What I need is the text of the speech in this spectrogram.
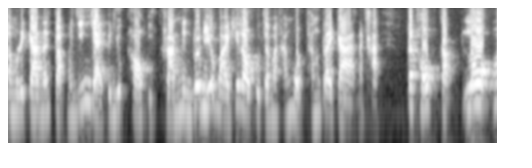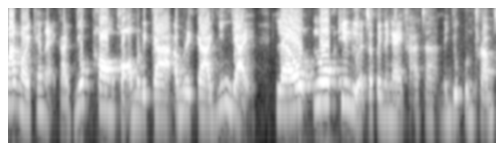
อเมริกานั้นกลับมายิ่งใหญ่เป็นยุคทองอีกครั้งหนึ่งด้วยนโยบายที่เราคุยกันมาทั้งหมดทั้งรายการนะคะ กระทบกับโลกมากน้อยแค่ไหนคะยุคทองของอเมริกาอเมริกายิ่งใหญ่ แล้วโลกที่เหลือจะเป็นยังไงคะอาจารย์ในยุคคุณทรัมป์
